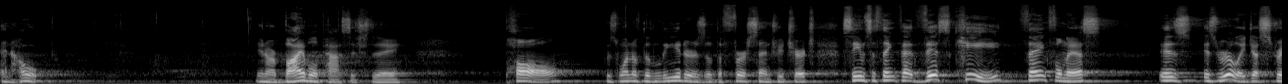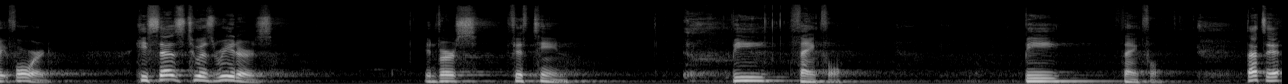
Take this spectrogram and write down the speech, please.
and hope. In our Bible passage today, Paul, who's one of the leaders of the first century church, seems to think that this key, thankfulness, is, is really just straightforward. He says to his readers in verse 15, Be thankful. Be thankful. That's it.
